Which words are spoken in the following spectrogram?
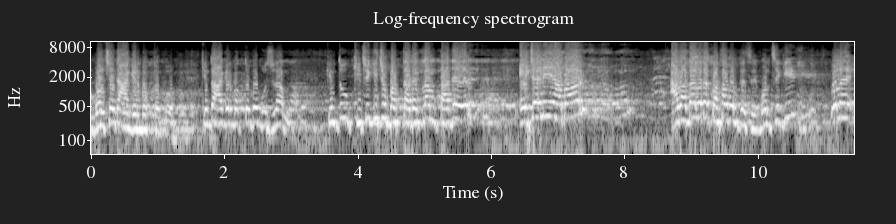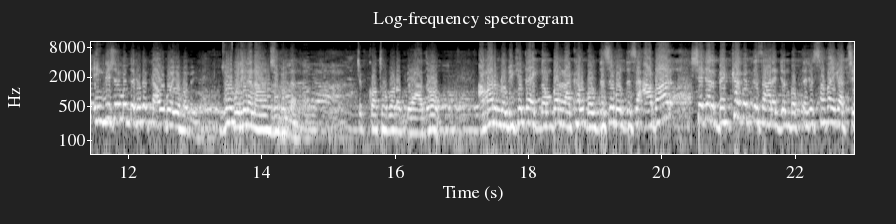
বলছে এটা আগের বক্তব্য। কিন্তু আগের বক্তব্য বুঝলাম। কিন্তু কিছু কিছু বক্তা দেখলাম, তাদের এটা নিয়ে আবার আলাদা আলাদা কথা বলতেছে। বলছে কি, বলে ইংলিশের মধ্যে কাউ বই হবে। যদি বলি না, নাউজুবিল্লাহ। কত বড় বেয়াদব। আমার নবীকে তো এক নম্বর রাখাল বলতেছে বলতেছে, আবার সেটার ব্যাখ্যা করতেছে আরেকজন বক্তা, সে সাফাই গাচ্ছে।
